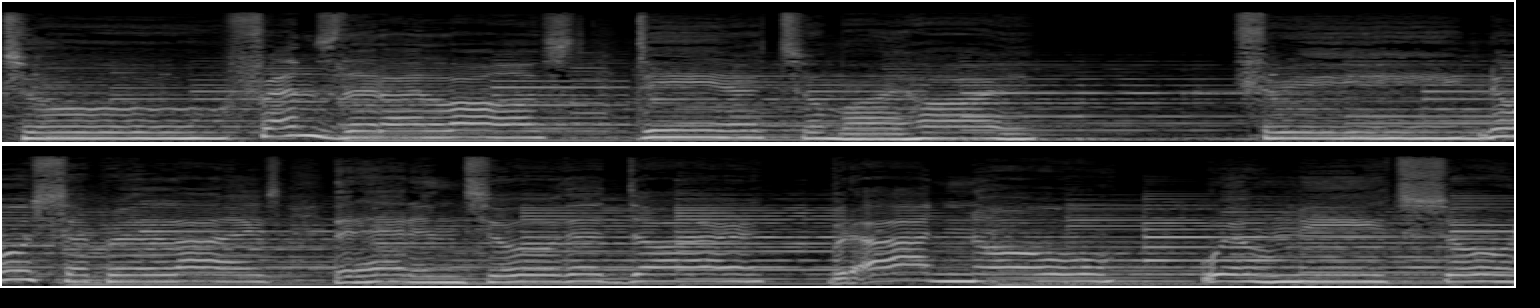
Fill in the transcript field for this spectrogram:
Two friends that I lost dear to my heart. Three new separate lives that head into the dark. But I know we'll meet soon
